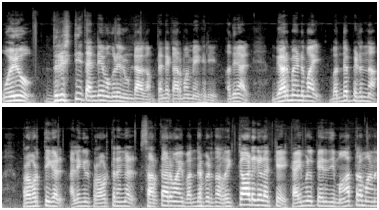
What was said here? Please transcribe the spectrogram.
ഒരു ദൃഷ്ടി തന്റെ മുകളിൽ ഉണ്ടാകാം തന്റെ കർമ്മ മേഖലയിൽ അതിനാൽ ഗവൺമെന്റുമായി ബന്ധപ്പെടുന്ന പ്രവൃത്തികൾ അല്ലെങ്കിൽ പ്രവർത്തനങ്ങൾ സർക്കാരുമായി ബന്ധപ്പെടുന്ന റെക്കോർഡുകളൊക്കെ കൈമൽ കരുതി മാത്രമാണ്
